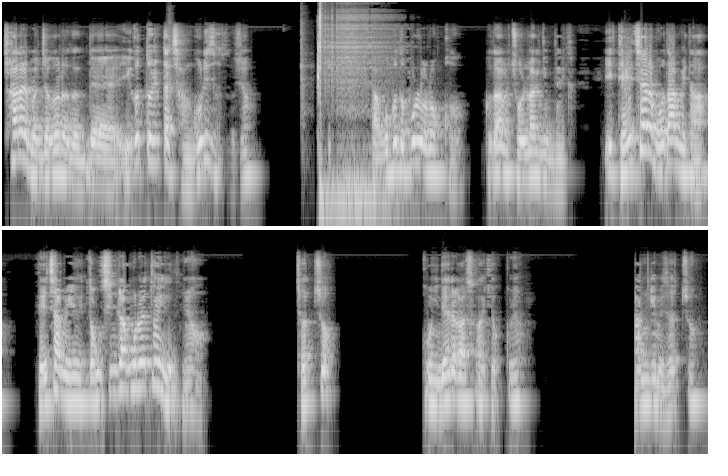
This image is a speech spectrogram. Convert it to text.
차를 먼저 걸었는데 이것도 일단 장군이 있었죠. 장군부터 불러놓고 그 다음에 졸 당기면 되니까 이 대차를 못합니다. 대차면 똥심장군 외통이거든요. 졌죠? 공이 내려갈 수밖에 없고요. 당김이 졌죠.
